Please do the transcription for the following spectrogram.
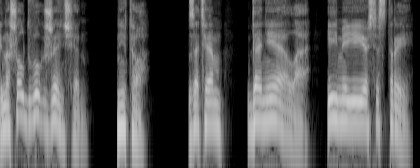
и нашел двух женщин. Не то. Затем Даниэла, имя ее сестры.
